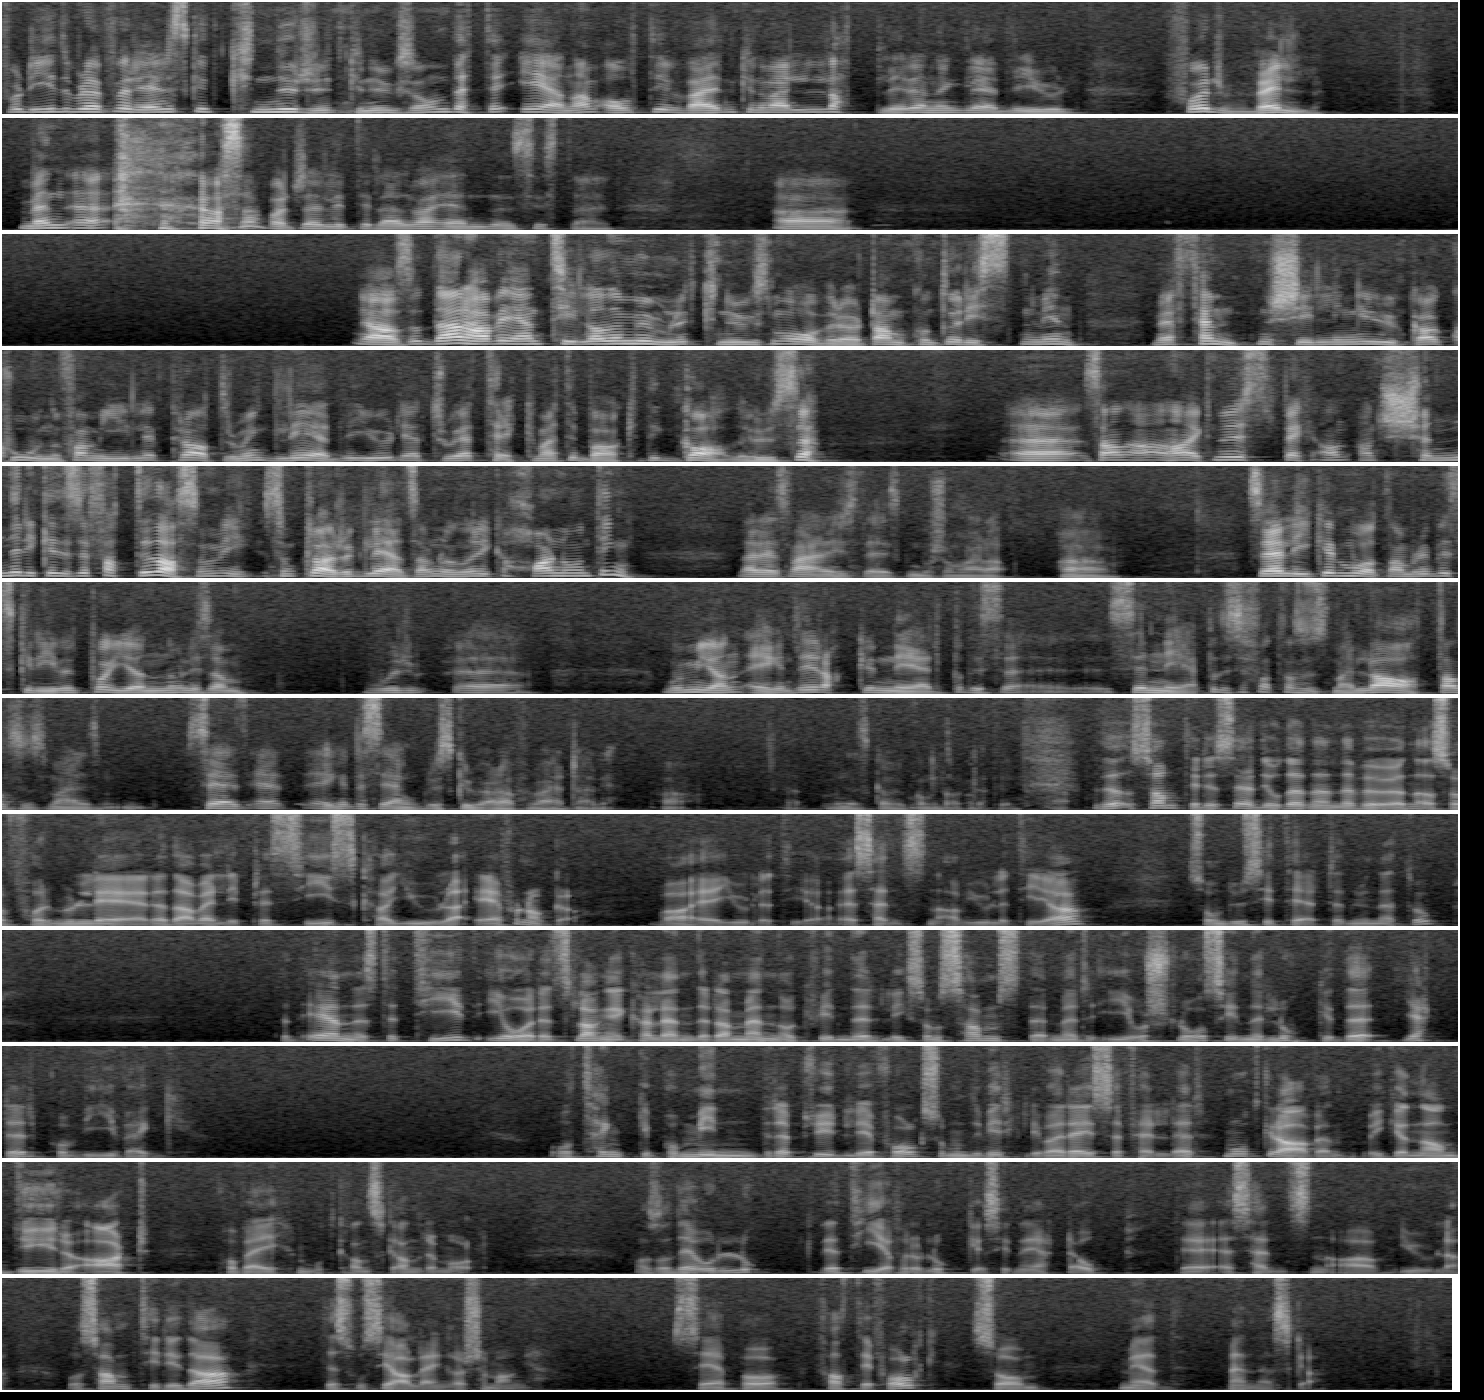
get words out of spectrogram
Fordi du ble forelsket, knurret Knug som om dette ene av alt i verden kunne være latterligere enn en gledelig jul. Farvel. Men uh, altså, fortsett litt til her. Det var en eh, siste her. Uh, ja, altså, Der har vi en til av det mumlet Knug som overhørte ham, kontoristen min. Med 15 skilling i uka, kone og familie, prater om en gledelig jul. Jeg tror jeg trekker meg tilbake til galehuset. Uh, så han, han har ikke noe respekt han, han skjønner ikke disse fattige, da, som, som klarer å glede seg over noe når de ikke har noen ting. Det er det som er det hysterisk morsomme her, da. Eh, så jeg liker måten han blir beskrevet på gjennom liksom hvor, eh, hvor mye han egentlig rakker ned på disse ser ned på disse fattige. Han syns de er late. han synes de er liksom, ser, jeg, Egentlig ser jeg onkel Skrue her, da, for å være helt ærlig. Ja. Men det skal vi komme tilbake til. Ja. Det, samtidig så er det jo denne nevøen altså som formulerer da veldig presis hva jula er for noe. Hva er juletida? Essensen av juletida, som du siterte nå nettopp. Den eneste tid i årets lange kalender da menn og kvinner liksom samstemmer i å slå sine lukkede hjerter på vid vegg. Å tenke på mindre prydelige folk som om de virkelig var reisefeller mot graven, og ikke en annen dyreart på vei mot ganske andre mål. Altså det, å lukke, det er tida for å lukke sine hjerter opp. Det er essensen av jula. Og samtidig da det sosiale engasjementet. Se på fattigfolk som medmennesker.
